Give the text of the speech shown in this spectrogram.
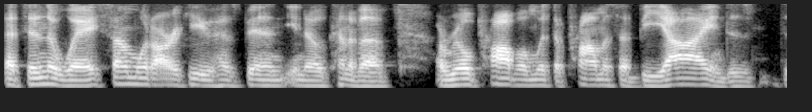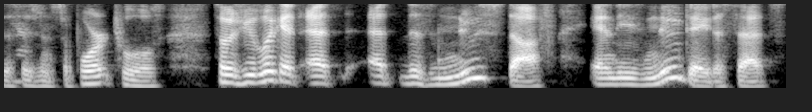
that's in the way. Some would argue has been, you know, kind of a, a real problem with the promise of BI and decision support tools. So as you look at, at, at this new stuff, and these new data sets,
